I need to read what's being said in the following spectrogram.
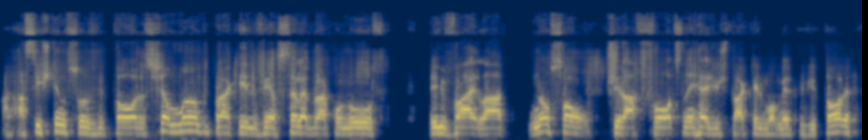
assistindo suas vitórias, chamando para que ele venha celebrar conosco. Ele vai lá não só tirar fotos, nem registrar aquele momento de vitória,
